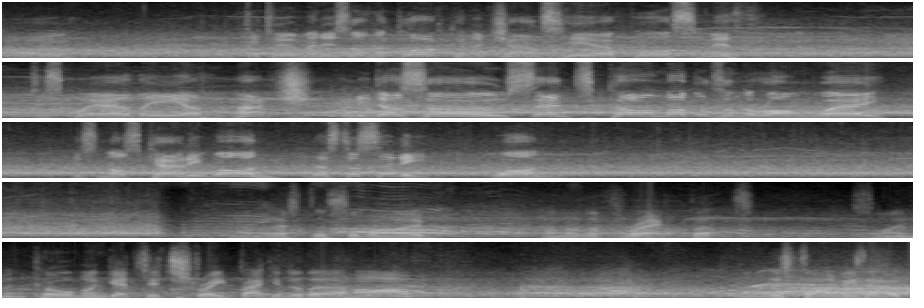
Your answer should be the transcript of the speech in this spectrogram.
So, 52 minutes on the clock and a chance here for Smith to square the uh, match. And he does so, sent Carl Muggleton the wrong way. It's Notts County 1, Leicester City 1. And Leicester survive another threat, but Simon Coleman gets it straight back into their half. And this time he's out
